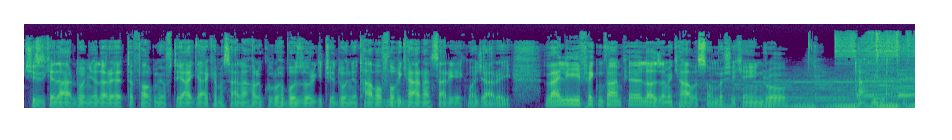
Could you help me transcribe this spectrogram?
چیزی که در دنیا داره اتفاق میفته یا اگر که مثلا حالا گروه بزرگی توی دنیا توافقی کردن سر یک ماجرایی. ولی فکر می‌کنم که لازمه که حواسمون باشه که این رو تحمیل نکنیم.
